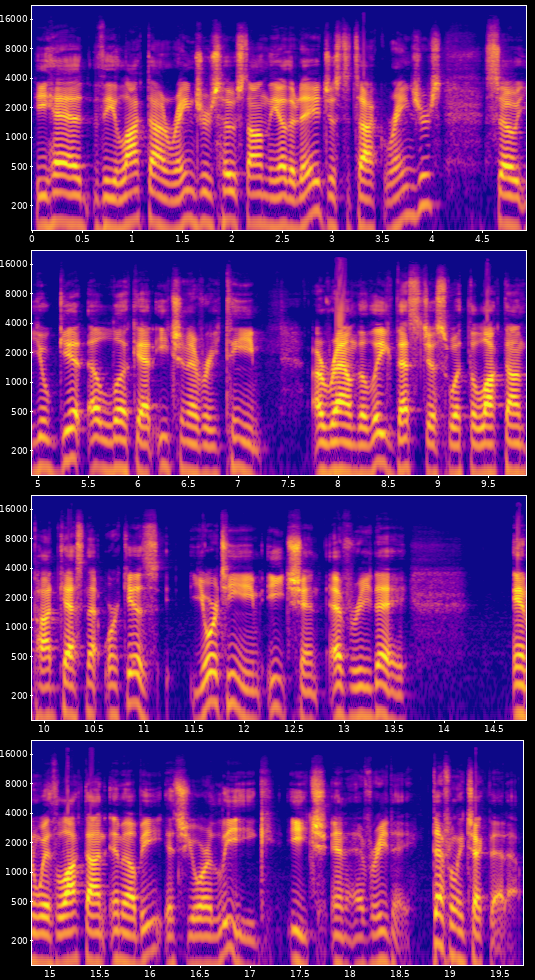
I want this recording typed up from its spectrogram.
He had the Locked On Rangers host on the other day just to talk Rangers. So you'll get a look at each and every team around the league. That's just what the Locked On Podcast Network is. Your team each and every day. And with Locked On MLB, it's your league each and every day. Definitely check that out.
